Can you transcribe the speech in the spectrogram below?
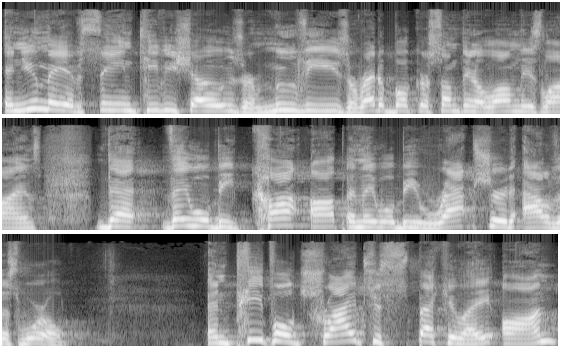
And you may have seen TV shows or movies or read a book or something along these lines that they will be caught up and they will be raptured out of this world. And people try to speculate on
